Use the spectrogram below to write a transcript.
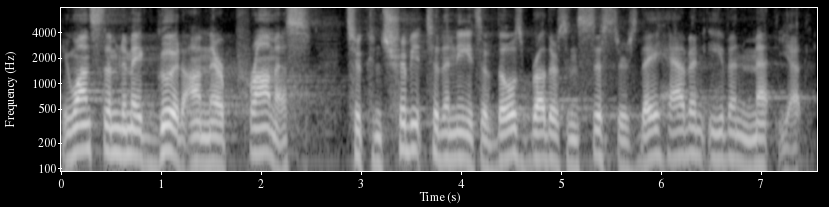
He wants them to make good on their promise to contribute to the needs of those brothers and sisters they haven't even met yet.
